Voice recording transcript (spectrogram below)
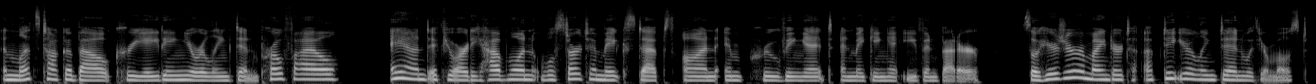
And let's talk about creating your LinkedIn profile. And if you already have one, we'll start to make steps on improving it and making it even better. So here's your reminder to update your LinkedIn with your most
